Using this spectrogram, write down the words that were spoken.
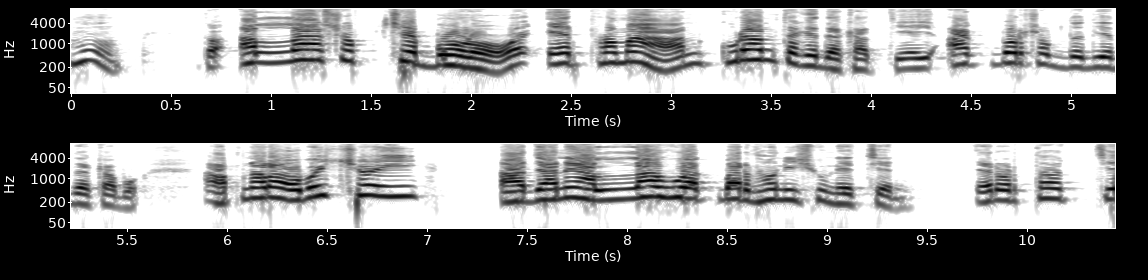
হুম? তো আল্লাহ সবচেয়ে বড়, এর প্রমাণ কোরআন থেকে দেখাচ্ছি, এই আকবর শব্দ দিয়ে দেখাবো। আপনারা অবশ্যই আজানে আল্লাহু আকবার ধ্বনি শুনেছেন, এর অর্থ হচ্ছে,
